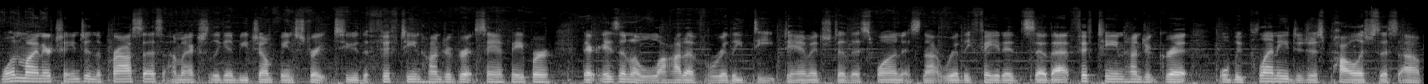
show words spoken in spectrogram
One minor change in the process, I'm actually going to be jumping straight to the 1500 grit sandpaper. There isn't a lot of really deep damage to this one. It's not really faded, so that 1500 grit will be plenty to just polish this up.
